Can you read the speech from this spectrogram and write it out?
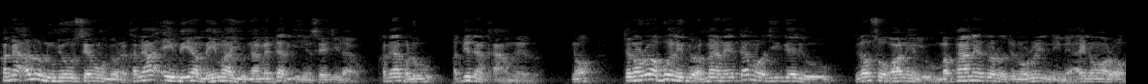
ခင်ဗျအဲ့လိုလူမျိုးဆဲပုံပြောတယ်ခင်ဗျအိမ်ဘေးကမိန်းမယူနာမည်တက်ပြီးအရင်ဆဲကြည့်လိုက်အောင်ခင်ဗျဘလို့အပြစ်ဒဏ်ခံရမလဲဆိုနော်ကျွန်တော်တို့အပွင့်လေးပြောတော့မှန်တယ်တက်မတော်ကြီးကဲတွေကိုဒီလောက်စော်ကားနေလူမဖမ်းတဲ့အတွက်တော့ကျွန်တော်တို့အနေနဲ့အဲ့တုန်းကတော့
